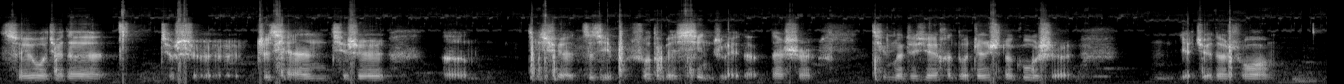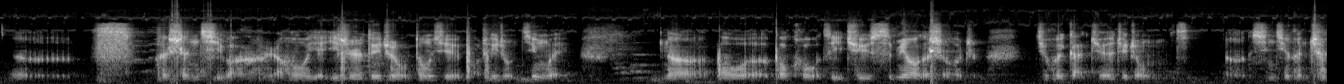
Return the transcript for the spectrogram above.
所以我觉得，就是之前其实，嗯，的确自己不是说特别信之类的，但是听了这些很多真实的故事，嗯，也觉得说，嗯，很神奇吧。然后也一直对这种东西保持一种敬畏。那包括包括我自己去寺庙的时候，就就会感觉这种，呃，心情很沉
